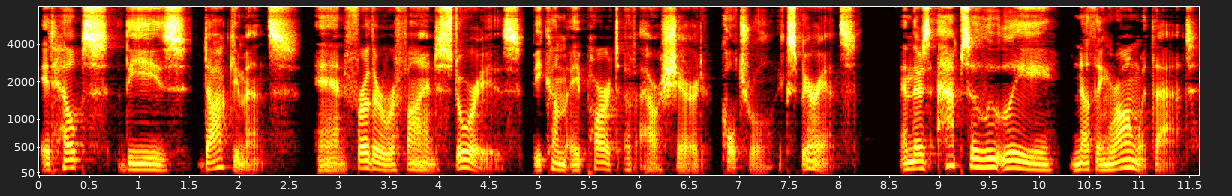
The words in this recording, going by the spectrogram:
It helps these documents and further refined stories become a part of our shared cultural experience. And there's absolutely nothing wrong with that.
